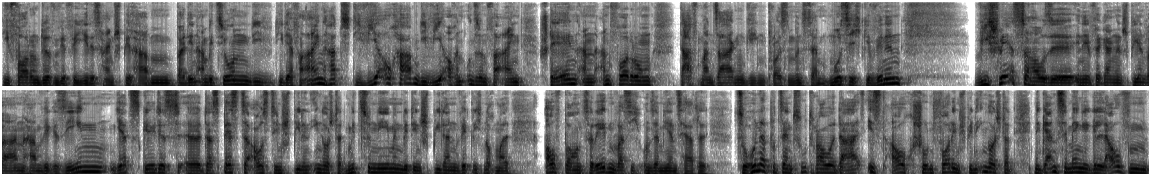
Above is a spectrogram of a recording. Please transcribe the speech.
Die Forderung dürfen wir für jedes Heimspiel haben. Bei den Ambitionen, die, die der Verein hat, die wir auch haben, die wir auch in unseren Verein stellen an Anforderungen, darf man sagen, gegen Preußen Münster muss ich gewinnen. Wie schwer es zu Hause in den vergangenen Spielen waren, haben wir gesehen. Jetzt gilt es, äh, das Beste aus dem Spiel in Ingolstadt mitzunehmen, mit den Spielern wirklich nochmal aufbauend zu reden, was ich unserem Jens Hertel zu 100 Prozent zutraue. Da ist auch schon vor dem Spiel in Ingolstadt eine ganze Menge gelaufen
